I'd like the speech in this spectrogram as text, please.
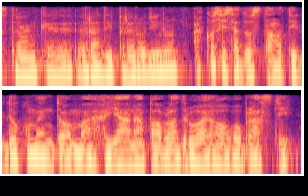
stránke Rady pre rodinu. Ako si sa dostal ty k dokumentom Jána Pavla II. v oblasti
